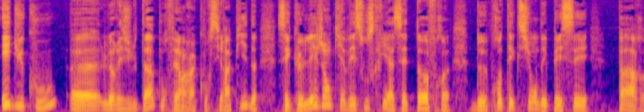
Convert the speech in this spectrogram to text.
Et du coup, le résultat, pour faire un raccourci rapide, c'est que les gens qui avaient souscrit à cette offre de protection des PC par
